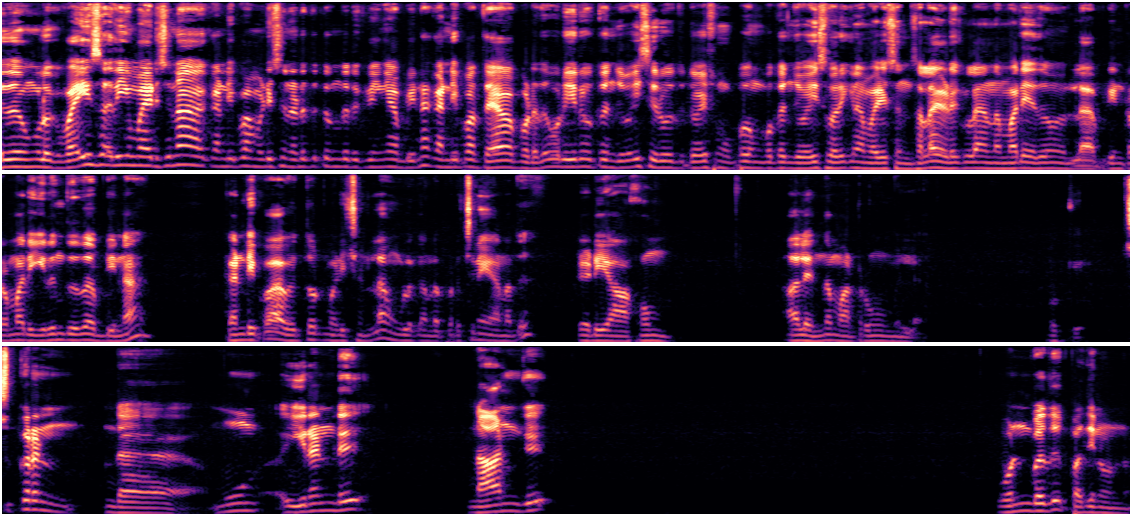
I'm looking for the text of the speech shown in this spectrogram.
இது உங்களுக்கு வயசு அதிகமாயிடுச்சுன்னா கண்டிப்பாக மெடிசன் எடுத்துகிட்டு வந்துருக்கீங்க அப்படின்னா கண்டிப்பாக தேவைப்படுது. ஒரு இருபத்தஞ்சு வயசு இருபத்தெட்டு வயசு முப்பது முப்பத்தஞ்சு வயசு வரைக்கும் நான் மெடிசன்ஸ் எல்லாம் எடுக்கல அந்த மாதிரி எதுவும் இல்லை அப்படின்ற மாதிரி இருந்தது அப்படின்னா கண்டிப்பாக வித்தவுட் மெடிசனில் உங்களுக்கு அந்த பிரச்சனையானது ரெடி ஆகும். அதில் எந்த மாற்றமும் இல்லை. ஓகே சுக்கரன் இந்த மூணு இரண்டு நான்கு ஒன்பது பதினொன்று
